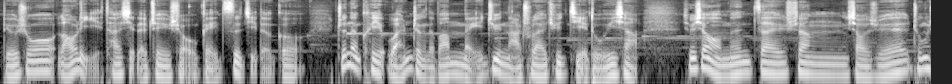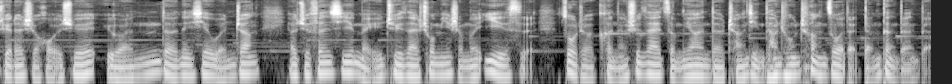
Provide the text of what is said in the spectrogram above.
比如说老李他写的这一首给自己的歌，真的可以完整的把每一句拿出来去解读一下，就像我们在上小学、中学的时候学语文的那些文章，要去分析每一句在说明什么意思，作者可能是在怎么样的场景当中创作的，等等等等。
